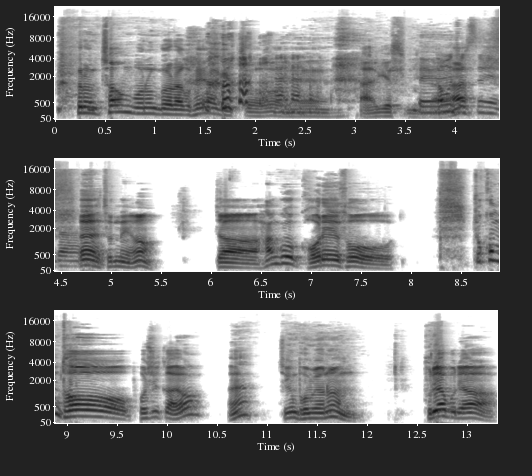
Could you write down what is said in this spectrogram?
그럼 처음 보는 거라고 해야겠죠. 네, 알겠습니다. 네. 너무 좋습니다. 네, 좋네요. 자, 한국 거래소 조금 더 보실까요? 예? 지금 보면은 부랴부랴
